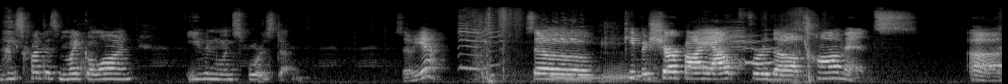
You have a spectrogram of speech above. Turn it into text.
these contests might go on even when Spore is done. So yeah. So keep a sharp eye out for the comments. Uh,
